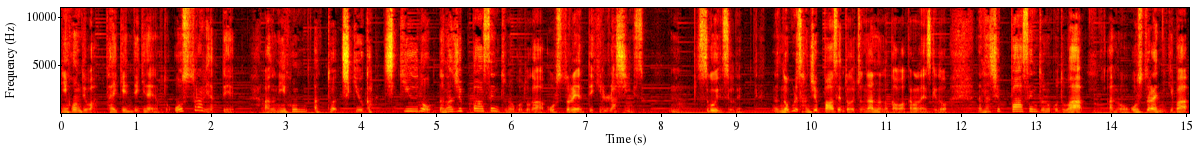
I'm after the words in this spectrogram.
日本では体験できないのこと、オーストラリアってあの日本あと地球か地球の70%のことがオーストラリアでできるらしいんですよ。うん、すごいですよね。残り30%がちょっと何なのかわからないですけど、70%のことは、あの、オーストラリアに行けば、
